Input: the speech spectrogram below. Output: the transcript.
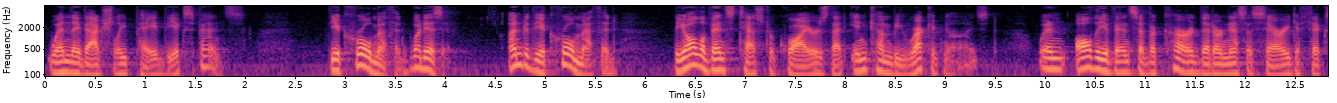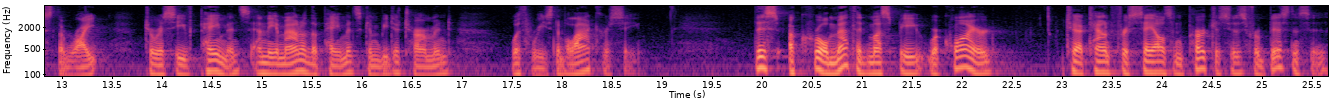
when they've actually paid the expense. The accrual method, what is it? Under the accrual method, the all events test requires that income be recognized when all the events have occurred that are necessary to fix the right to receive payments, and the amount of the payments can be determined with reasonable accuracy. This accrual method must be required to account for sales and purchases for businesses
